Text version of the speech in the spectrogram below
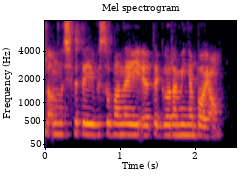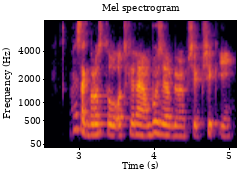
że one się tej wysuwanej tego ramienia boją. Więc tak po prostu otwierają buzię, robimy psik, psik i...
